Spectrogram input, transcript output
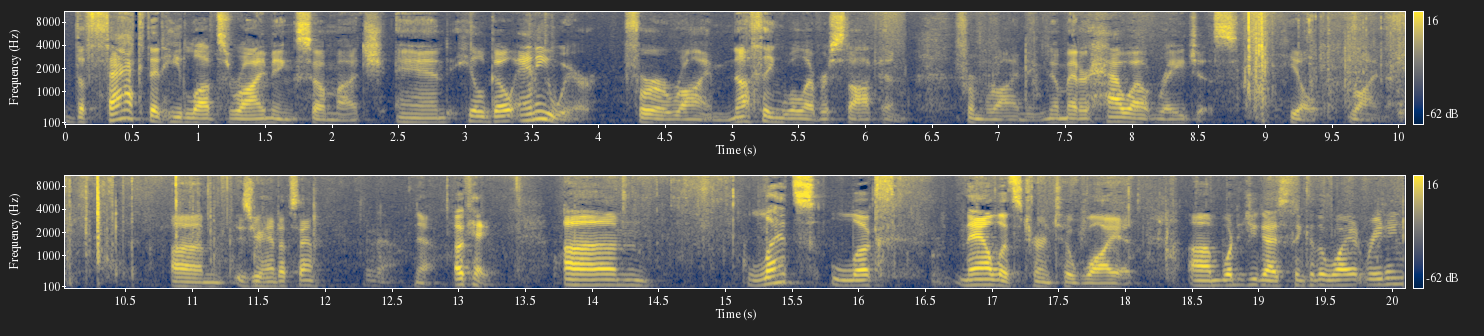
the fact that he loves rhyming so much, and he'll go anywhere for a rhyme. Nothing will ever stop him from rhyming, no matter how outrageous he'll rhyme it. Um, is your hand up, Sam? No. No. Okay. Um, let's look. Now let's turn to Wyatt. Um, what did you guys think of the Wyatt reading?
